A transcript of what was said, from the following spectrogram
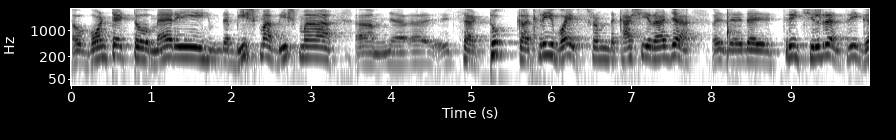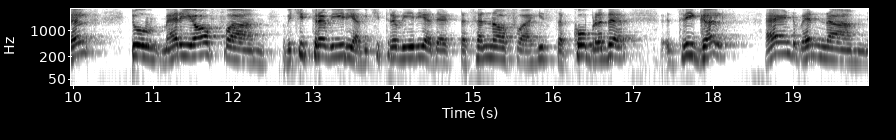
uh, wanted to marry the Bhishma. Bhishma um, uh, uh it's, uh, took uh, three wives from the Kashi Raja, the, the, three children, three girls, to marry off um, Vichitravirya, Vichitravirya, that son of his co-brother, three girls. And when, um,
